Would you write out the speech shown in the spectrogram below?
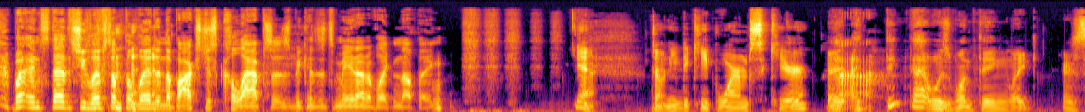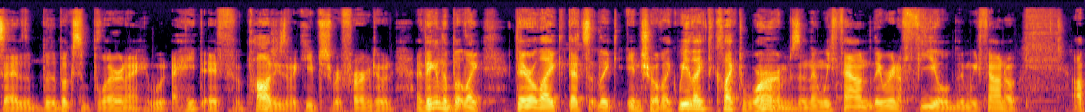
but instead she lifts up the lid and the box just collapses because it's made out of like nothing. Yeah. Don't need to keep worms secure. I, Nah. I think that was one thing. Like I said, the, the book's a blur, and I I hate if apologies if I keep just referring to it. I think in the book, like they're like that's like intro of like we like to collect worms, and then we found they were in a field, and we found a a,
